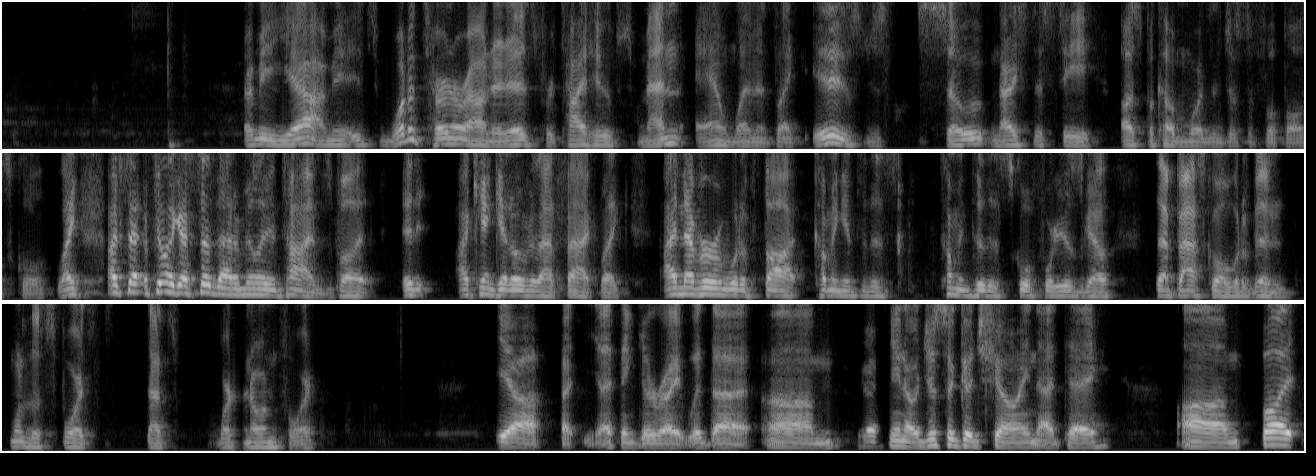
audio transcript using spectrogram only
I mean, yeah, I mean, it's what a turnaround it is for Tide Hoops, men and women. It's Like, it is just so nice to see us become more than just a football school. Like I've said, I feel like I've said that a million times, but it, I can't get over that fact. Like, I never would have thought coming into this, coming to this school four years ago, that basketball would have been one of the sports that's we're known for. Yeah, I, I think you're right with that. Um, yeah. You know, just a good showing that day. Um, but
